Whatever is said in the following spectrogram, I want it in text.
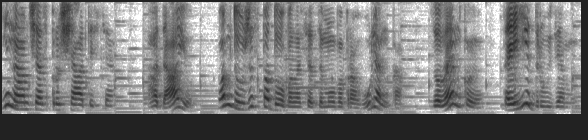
І нам час прощатися. Гадаю, вам дуже сподобалася зимова прогулянка з Оленкою та її друзями.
